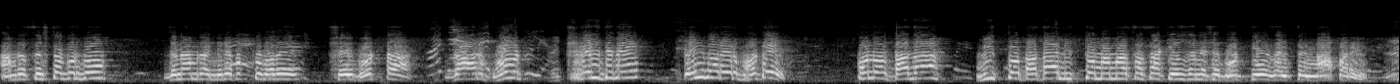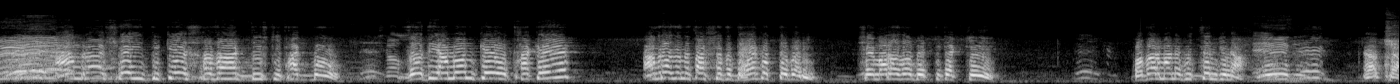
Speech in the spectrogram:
আমরা চেষ্টা করব যেন আমরা নিরপেক্ষভাবে সেই ভোটটা, যার ভোট সেই দেবে। এইবারের ভোটে কোন দাদা মৃত্যু দাদা মৃত্যু মামা চাচা কেউ যেন সে ভোট দিয়ে যাইতে না পারে। আমরা সেই দিকে সজাগ দৃষ্টি থাকব। যদি এমন কেউ থাকে, আমরা যেন তার সাথে দেখা করতে পারি। সে মারা যাওয়া ব্যক্তিটা কে? কথার মানে বুঝছেন কিনা? আচ্ছা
